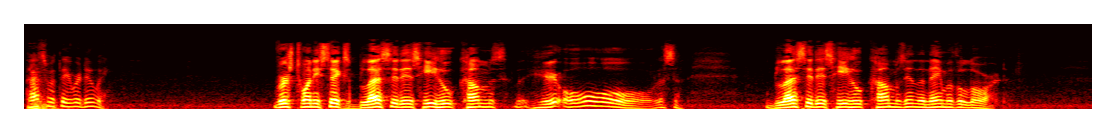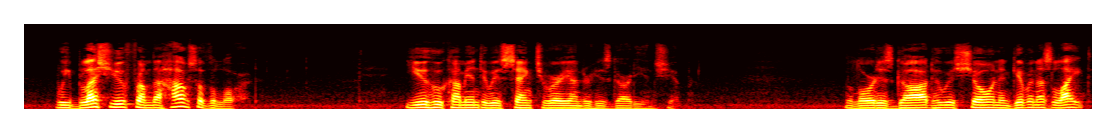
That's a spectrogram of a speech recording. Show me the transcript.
That's what they were doing. Verse 26 Blessed is he who comes here. Oh, listen. Blessed is he who comes in the name of the Lord. We bless you from the house of the Lord, you who come into his sanctuary under his guardianship. The Lord is God who has shown and given us light.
